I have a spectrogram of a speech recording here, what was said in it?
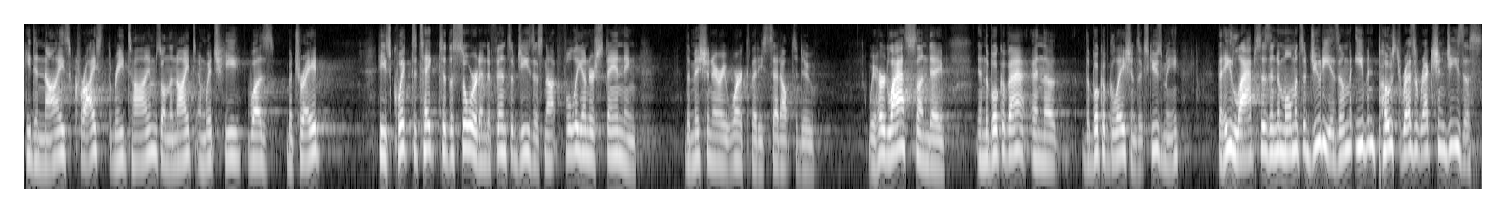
He denies Christ three times on the night in which he was betrayed. He's quick to take to the sword in defense of Jesus, not fully understanding the missionary work that he set out to do. We heard last Sunday in the book of in the, the book of Galatians, excuse me, that he lapses into moments of Judaism, even post resurrection Jesus,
